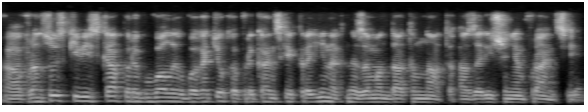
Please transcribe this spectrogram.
Французькі війська перебували в багатьох африканських країнах не за мандатом НАТО, а за рішенням Франції.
